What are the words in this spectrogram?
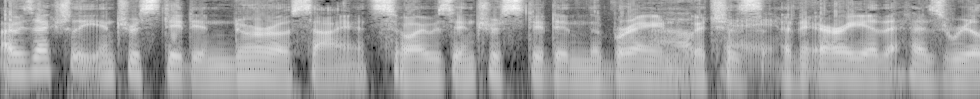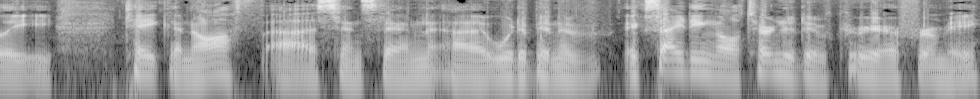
I was actually interested in neuroscience. So I was interested in the brain, okay. which is an area that has really taken off uh, since then. Uh, would have been an exciting alternative career for me.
